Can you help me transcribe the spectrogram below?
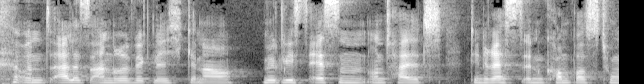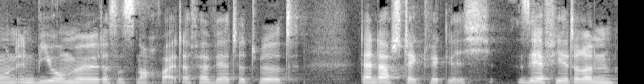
Und alles andere wirklich, genau, möglichst essen und halt den Rest in Kompost tun, in Biomüll, dass es noch weiter verwertet wird. Denn da steckt wirklich sehr viel drin.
